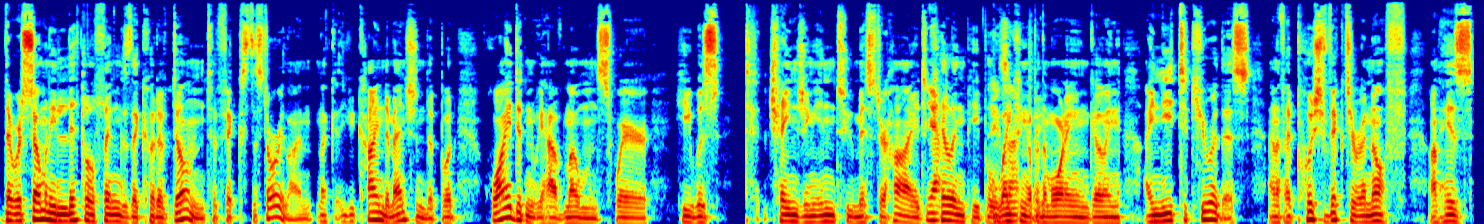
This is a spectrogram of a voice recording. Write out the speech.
there were so many little things they could have done to fix the storyline. Like you kind of mentioned it, but why didn't we have moments where he was t- changing into Mr. Hyde, Yeah, killing people, waking up in the morning and going, I need to cure this. And if I push Victor enough on his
